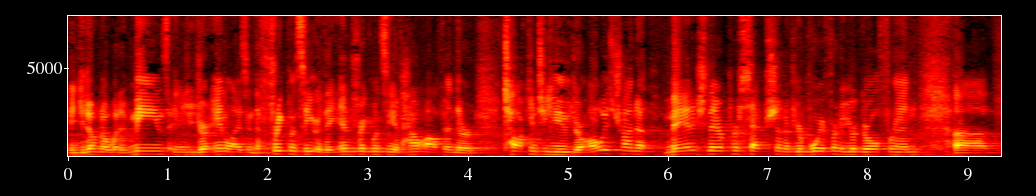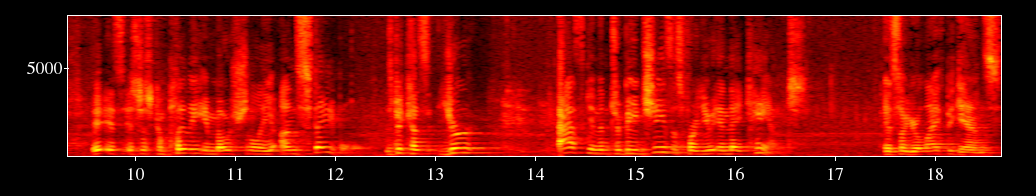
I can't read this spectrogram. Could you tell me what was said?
and you don't know what it means, and you're analyzing the frequency or the infrequency of how often they're talking to you. You're always trying to manage their perception of your boyfriend or your girlfriend. Uh, it's, it's just completely emotionally unstable. It's because you're asking them to be Jesus for you and they can't. And so your life begins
